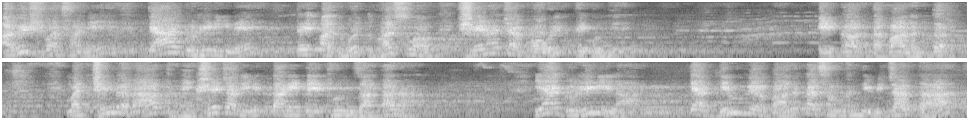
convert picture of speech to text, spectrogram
अविश्वासाने त्या गृहिणीने ते अद्भुत भस्म शेणाच्या गौरीत फेकून दिले. एका तपानंतर मच्छिंद्रनाथ भिक्षेच्या निमित्ताने तेथून जाताना या गृहिणीला त्या दिव्य बालकासंबंधी विचारतात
